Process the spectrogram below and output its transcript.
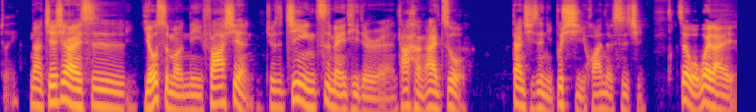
对。那接下来是有什么你发现，就是经营自媒体的人他很爱做，但其实你不喜欢的事情？这我未来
